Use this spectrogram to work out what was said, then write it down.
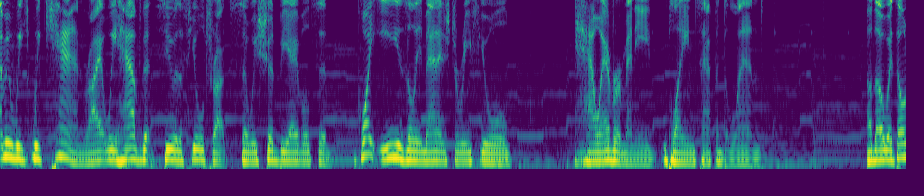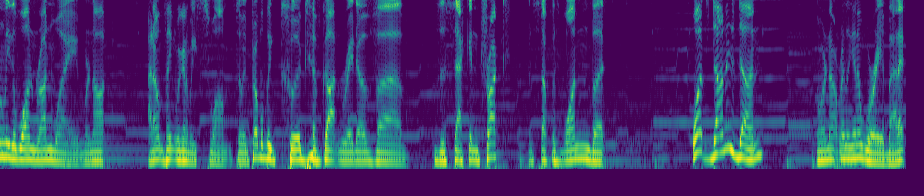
I mean, we, we can, right? We have got two of the fuel trucks, so we should be able to quite easily manage to refuel however many planes happen to land. Although with only the one runway, we're not, I don't think we're going to be swamped. So we probably could have gotten rid of uh, the second truck and stuck with one, but what's done is done. We're not really going to worry about it.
